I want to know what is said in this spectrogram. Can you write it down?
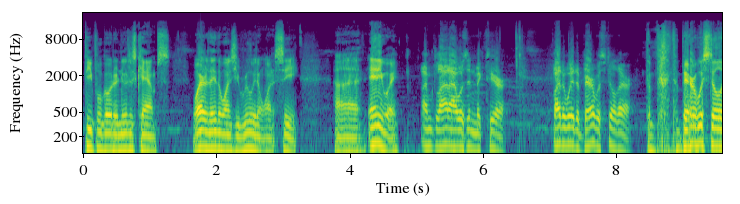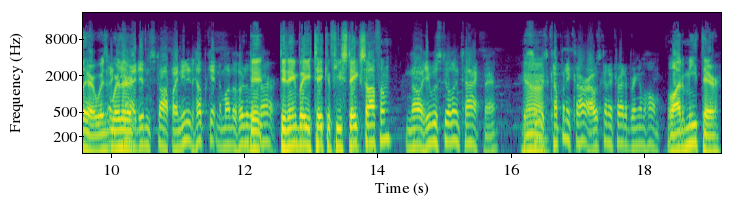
people go to nudist camps? Why are they the ones you really don't want to see? Uh, anyway, I'm glad I was in MacTier. By the way, the bear was still there. the, the bear was still there. Was were there? I didn't stop. I needed help getting him on the hood of the car. did anybody take a few steaks off him? No, he was still intact, man. Yeah. serious company car. I was going to try to bring him home. A lot of meat there.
